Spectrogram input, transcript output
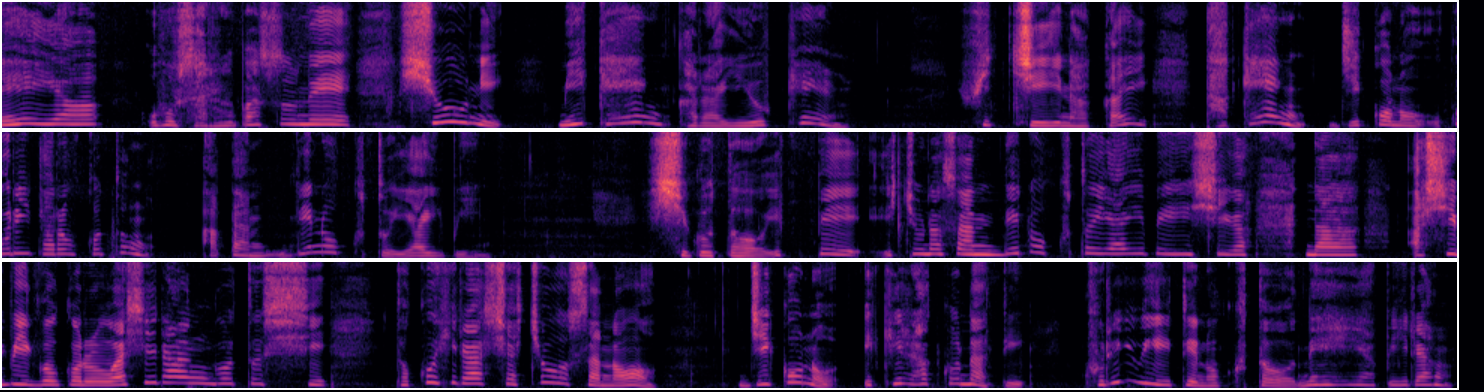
ねえやおさるばすね週に未見から行けん。フィッチーなかい他県事故の送りたることがあたんでのことやいびん。仕事一平一なさんでのことやいびいしがな足び心わしらんごとし徳平社長さの事故の生き楽なてくりびいてのことをねやびらん。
